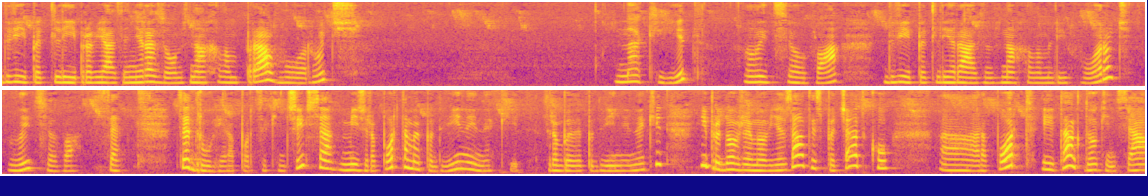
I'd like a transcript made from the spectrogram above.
дві петлі пров'язані разом з нахилом праворуч, накид, лицьова, дві петлі разом з нахилом ліворуч, лицьова. Все. Це другий рапорт закінчився. Між рапортами подвійний накид. Зробили подвійний накид і продовжуємо в'язати спочатку рапорт і так до кінця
